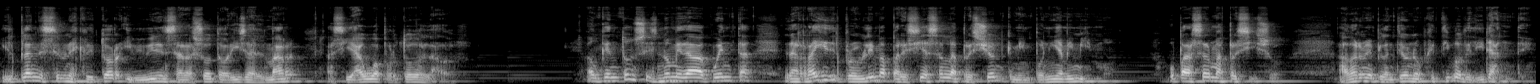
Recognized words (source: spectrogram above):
y el plan de ser un escritor y vivir en Sarasota, orillas del mar, hacía agua por todos lados. Aunque entonces no me daba cuenta, la raíz del problema parecía ser la presión que me imponía a mí mismo. O para ser más preciso, haberme planteado un objetivo delirante.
